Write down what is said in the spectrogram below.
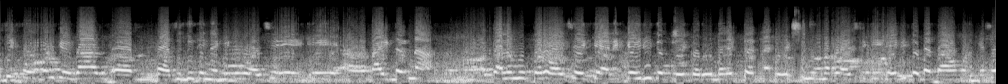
કોઈ પણ કિરદાર પોઝિટિવ નેગેટિવ હોય છે એ રાઇટરના કલમ ઉપર હોય છે કે એને કઈ રીતે પ્લે કરવું ડાયરેક્ટરના ડિરેક્શન ઉપર હોય છે કે કઈ રીતે બતાવવા માંગે છે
